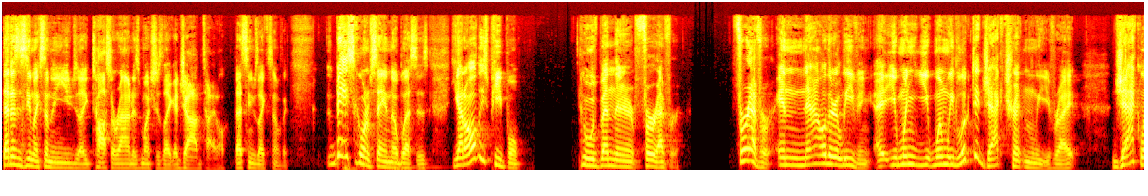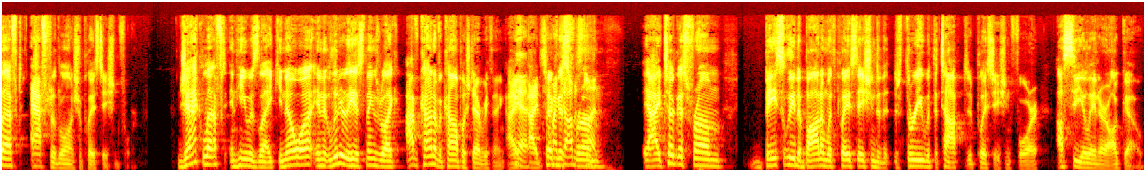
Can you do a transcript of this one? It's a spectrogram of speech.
that doesn't seem like something you like toss around as much as like a job title. That seems like something. Basically, what I'm saying though, bless is you got all these people who have been there forever, forever, and now they're leaving. Uh, when you when we looked at Jack Tretton leave, right? Jack left after the launch of PlayStation 4. Jack left and he was like, you know what? And it literally his things were like, I've kind of accomplished everything. I, yeah, I took so us from I took us from basically the bottom with PlayStation to the three with the top to PlayStation 4. I'll see you later. I'll go.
